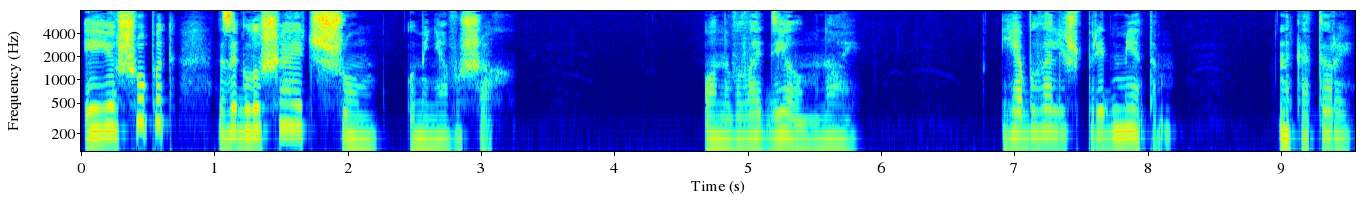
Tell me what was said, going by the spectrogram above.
и ее шепот заглушает шум у меня в ушах. Он владел мной. Я была лишь предметом, на который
